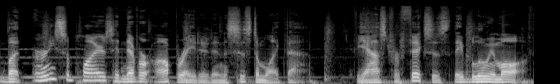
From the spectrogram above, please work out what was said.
But Ernie's suppliers had never operated in a system like that. If he asked for fixes, they blew him off.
